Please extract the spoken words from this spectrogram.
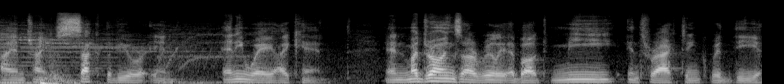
I am trying to suck the viewer in any way I can. And my drawings are really about me interacting with the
